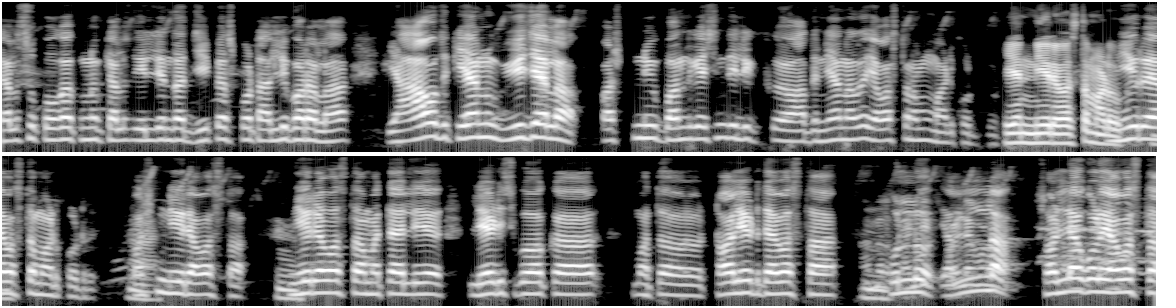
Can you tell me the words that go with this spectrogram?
ಕೆಲ್ಸಕ್ಕೆ ಹೋಗೋಕ್ಕೂ ಕೆಲಸ ಇಲ್ಲಿಂದ ಜಿ ಪಿ ಎಸ್ ಕೊಟ್ಟು ಅಲ್ಲಿ ಬರಲ್ಲ. ಯಾವ್ದಕ್ಕೇನು ವೀಜೆ ಇಲ್ಲ. ಫಸ್ಟ್ ನೀವು ಬಂದ್ಗೇಸಿಂದ ಇಲ್ಲಿ ಅದನ್ನೇನದ ಅದನ್ನ ಏನದ ವ್ಯವಸ್ಥೆ ನಮ್ಗೆ ಮಾಡಿಕೊಟ್ಬಿಟ್ಟು ಏನು ನೀರ್ ವ್ಯವಸ್ಥೆ ಮಾಡ್ಕೊಡ್ರಿ ನೀರು ವ್ಯವಸ್ಥೆ ಮಾಡಿಕೊಡ್ರಿ. ಫಸ್ಟ್ ನೀರ್ ವ್ಯವಸ್ಥೆ. ನೀರು ವ್ಯವಸ್ಥೆ ಮತ್ತೆ ಅಲ್ಲಿ ಲೇಡೀಸ್ಗೆ ಹೋಗಕ ಮತ್ತ ಟಾಯ್ಲೆಟ್ ವ್ಯವಸ್ಥೆ ಫುಲ್ಲು ಎಲ್ಲ ಸೊಳ್ಳೆಗಳ ವ್ಯವಸ್ಥೆ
